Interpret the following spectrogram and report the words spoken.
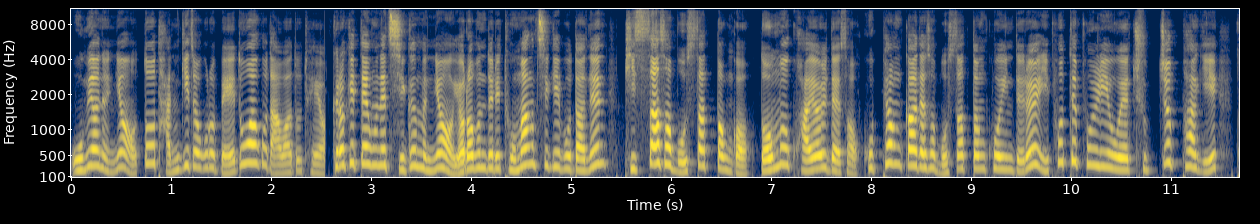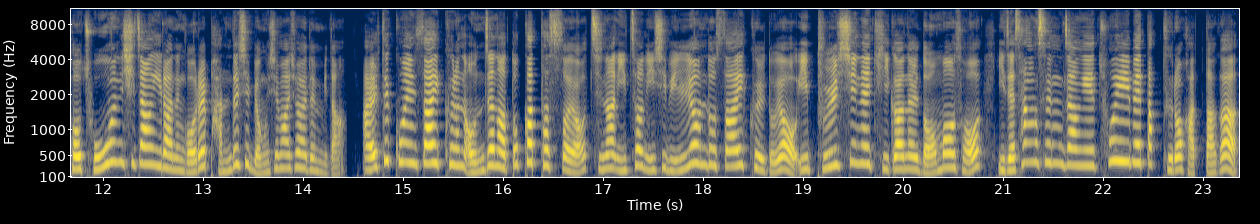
오면은요 또 단기적으로 매도하고 나와도 돼요. 그렇기 때문에 지금은요 여러분들이 도망치기보다는 비싸서 못 샀던 거 너무 과열돼서 고평가돼서 못 샀던 코인들을 이 포트폴리오에 줍줍하기 더 좋은 시장이라는 거를 반드시 명심하셔야 됩니다. 알트코인 사이클은 언제나 똑같았어요. 지난 2021년도 사이클도요 이 불신의 기간을 넘어서 이제 상승 장의 초입에 딱 들어갔다가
